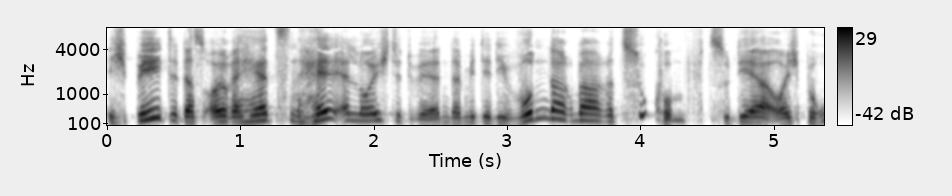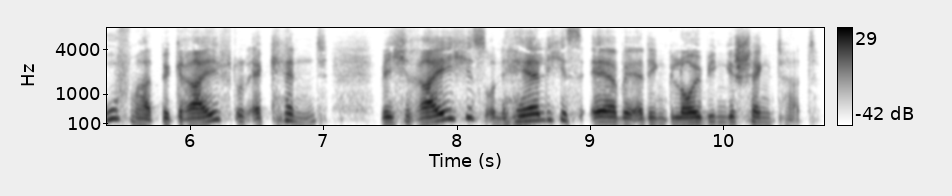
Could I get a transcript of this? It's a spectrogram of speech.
Ich bete, dass eure Herzen hell erleuchtet werden, damit ihr die wunderbare Zukunft, zu der er euch berufen hat, begreift und erkennt, welch reiches und herrliches Erbe er den Gläubigen geschenkt hat.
